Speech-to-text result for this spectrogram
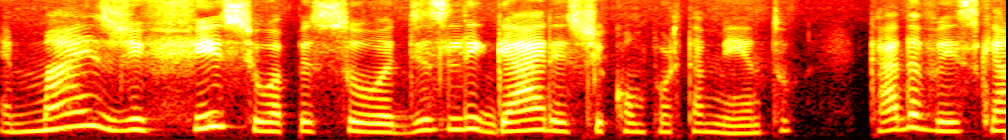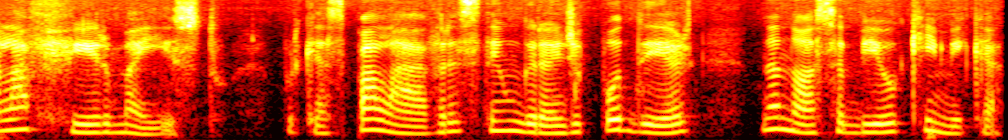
É mais difícil a pessoa desligar este comportamento cada vez que ela afirma isto, porque as palavras têm um grande poder na nossa bioquímica.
